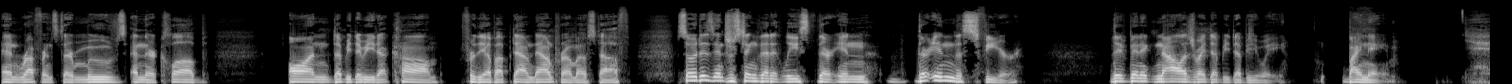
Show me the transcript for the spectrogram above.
and reference their moves and their club on WWE.com for the up up down down promo stuff. So it is interesting that at least they're in they're in the sphere. They've been acknowledged by WWE by name. Yeah.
